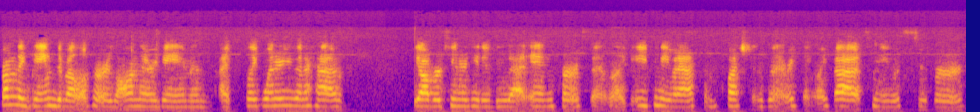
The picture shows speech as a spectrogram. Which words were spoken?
from the game developers on their game, and I like when are you gonna have the opportunity to do that in person? Like you can even ask them questions and everything like that. To me, was super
